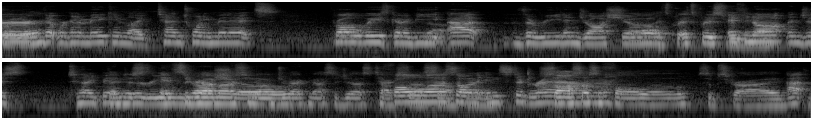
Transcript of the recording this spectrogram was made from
Twitter. that we're gonna make in like 10, 20 minutes. Probably is gonna be Yeah. at the Reid and Josh show. it's, it's pretty sweet. if you know? not, then just type in then just the Reid and Instagram Josh us, you know, direct message us, text Follow us, us on. Instagram. Sauce us a follow, subscribe. at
